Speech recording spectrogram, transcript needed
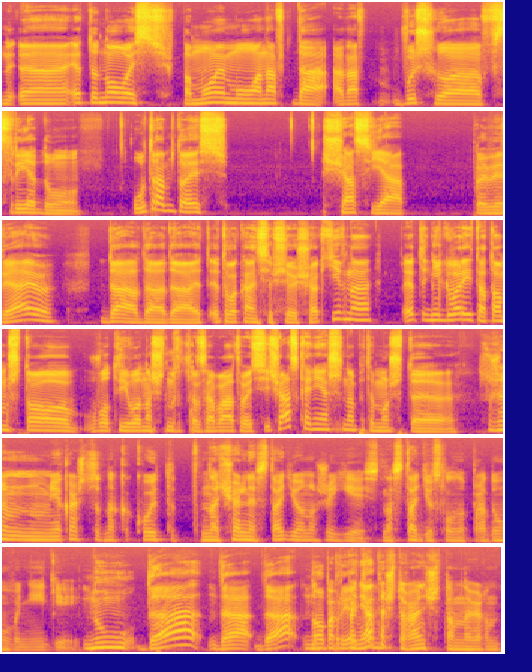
Э, Эта новость, по-моему, она, да, она вышла в среду утром, то есть сейчас я проверяю. Да, да, да, эт- эта вакансия все еще активна. Это не говорит о том, что вот его начнут разрабатывать сейчас, конечно, потому что... Слушай, м, мне кажется, на какой-то начальной стадии он уже есть, на стадии, условно, продумывания идей. Ну, да, да, да, но Но при понятно, этом... что раньше, там, наверное,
